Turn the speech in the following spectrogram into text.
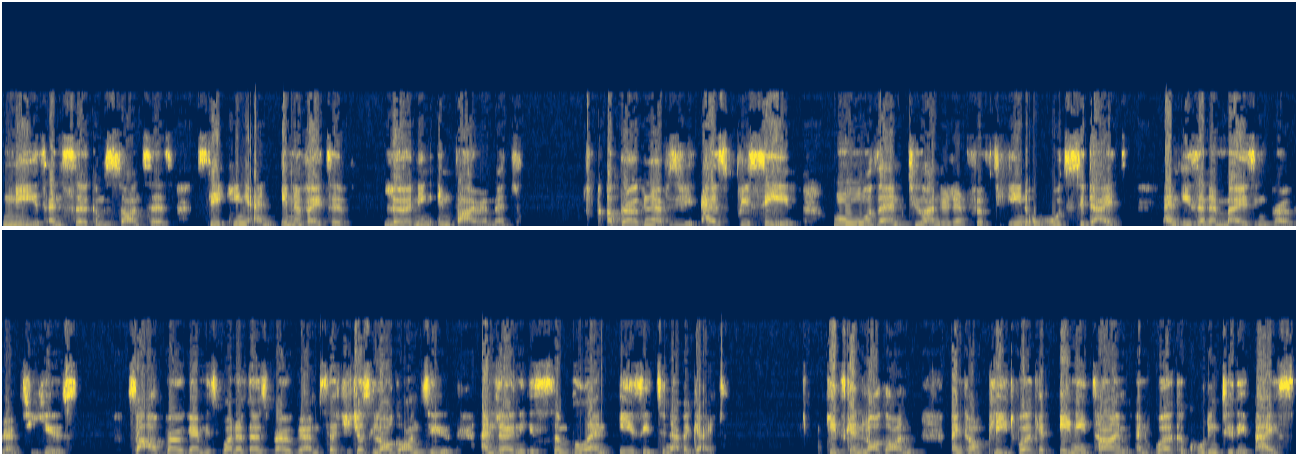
needs and circumstances seeking an innovative learning environment. Our program has, has received more than 215 awards to date and is an amazing program to use. So our program is one of those programs that you just log onto and learning is simple and easy to navigate. Kids can log on and complete work at any time and work according to their pace,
